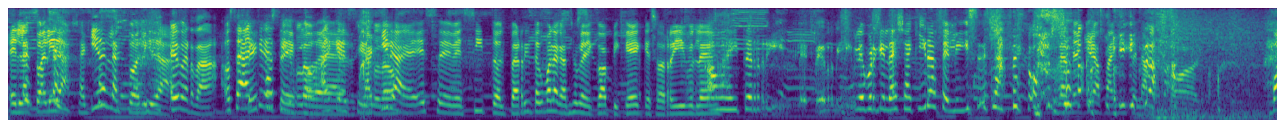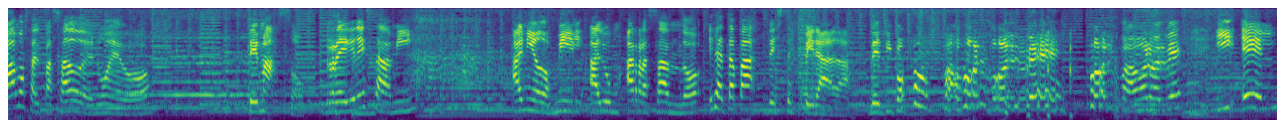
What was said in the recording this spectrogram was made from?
En la actualidad. Shakira en la actualidad. Es verdad, o sea, hay que decirlo, hay que decirlo. Shakira, ese besito, el perrito, como la canción que dedicó a Piqué, que es horrible. Ay, terrible, terrible, porque la Shakira feliz es la peor. La Shakira feliz es la mejor. Vamos al pasado de nuevo. Temazo. Regresa a mí. Año 2000, álbum Arrasando. Es la etapa desesperada. De tipo, por favor, volvé. Por favor, volvé. Y él,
